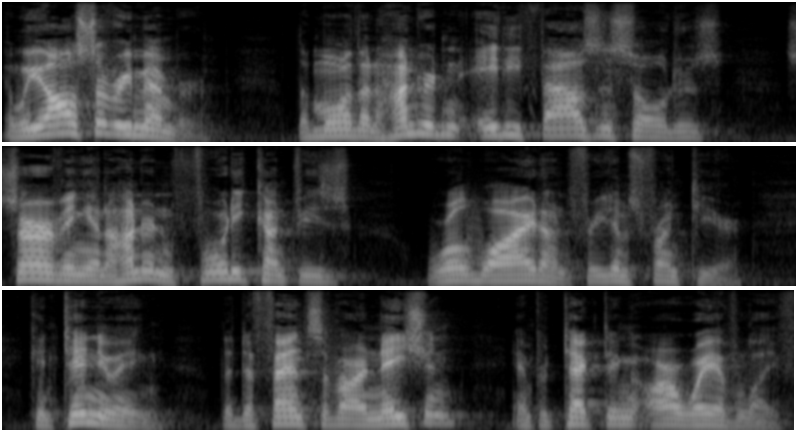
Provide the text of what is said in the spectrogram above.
And we also remember the more than 180,000 soldiers serving in 140 countries worldwide on freedom's frontier, continuing the defense of our nation and protecting our way of life.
